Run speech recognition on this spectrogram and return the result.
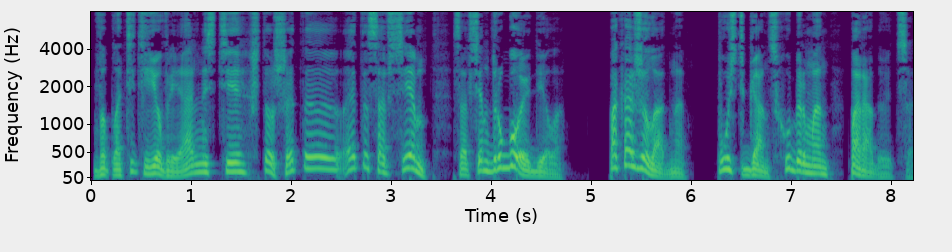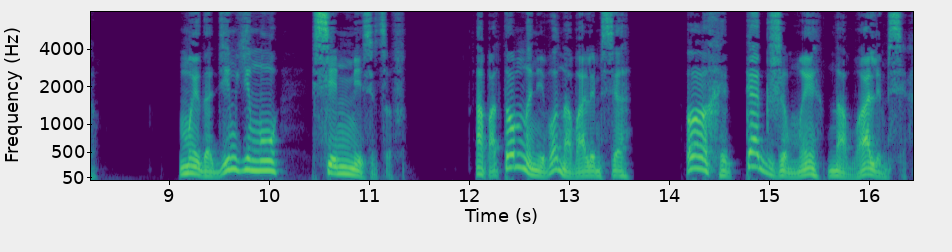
Воплотить ее в реальности, что ж, это, это совсем, совсем другое дело. Пока же ладно, пусть Ганс Хуберман порадуется. Мы дадим ему семь месяцев. А потом на него навалимся. Ох, и как же мы навалимся!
